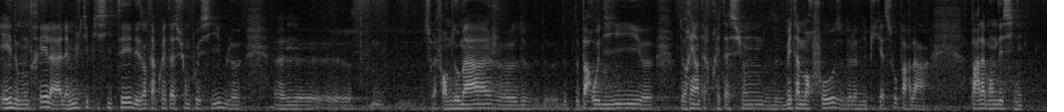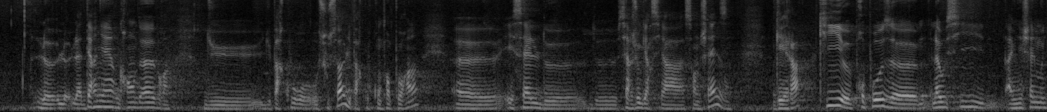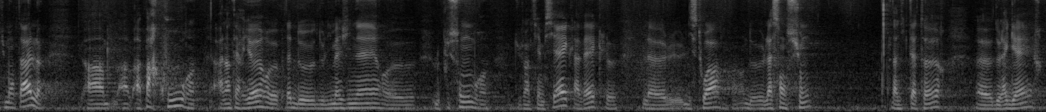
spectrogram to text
et de montrer la, multiplicité des interprétations possibles sous la forme d'hommages, de, de, parodies, de réinterprétations, de, métamorphoses de l'œuvre de Picasso par la, par la bande dessinée. la dernière grande œuvre du, parcours au, sous-sol, du parcours contemporain, euh, est celle de, Sergio Garcia Sanchez, Guerra, qui euh, propose euh, là aussi à une échelle monumentale un, parcours à l'intérieur peut-être de, l'imaginaire le plus sombre du XXe siècle avec l'histoire hein, de l'ascension d'un dictateur, euh, de la guerre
